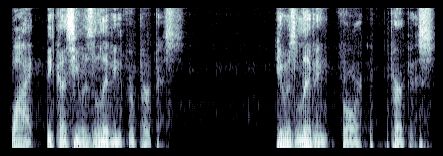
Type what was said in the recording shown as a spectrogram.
Why? Because he was living for purpose. He was living for purpose.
